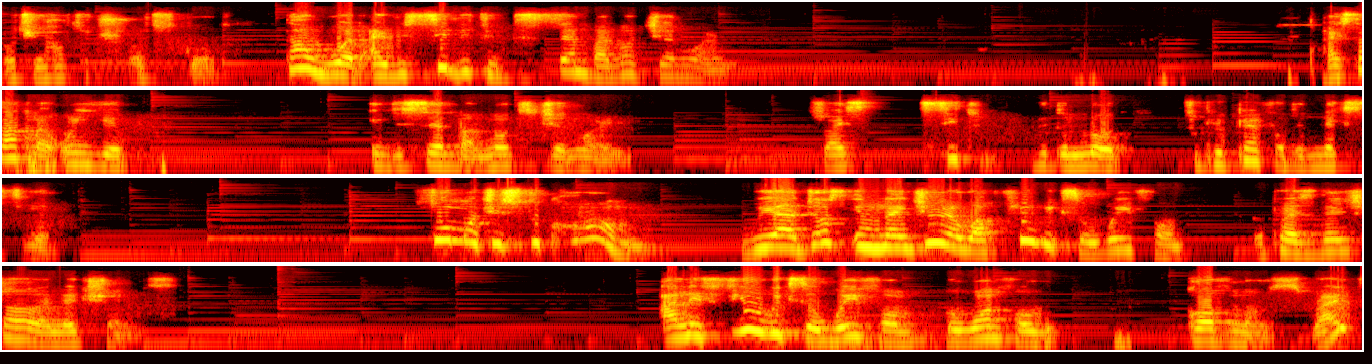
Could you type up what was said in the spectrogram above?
But you have to trust God. That word, I received it in December, not January. I start my own year in December, not January. So I sit with the Lord to prepare for the next year. So much is to come. We are just in Nigeria, we're a few weeks away from the presidential elections. And a few weeks away from the one for governors, right?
